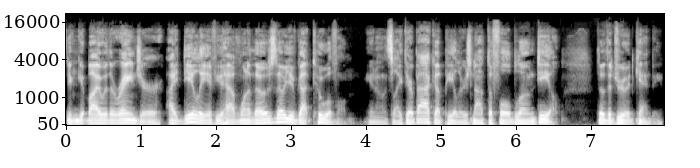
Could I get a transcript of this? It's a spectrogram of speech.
you can get by with a ranger. Ideally, if you have one of those, though, you've got two of them. You know, it's like they're backup healers, not the full blown deal, though the druid can be.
